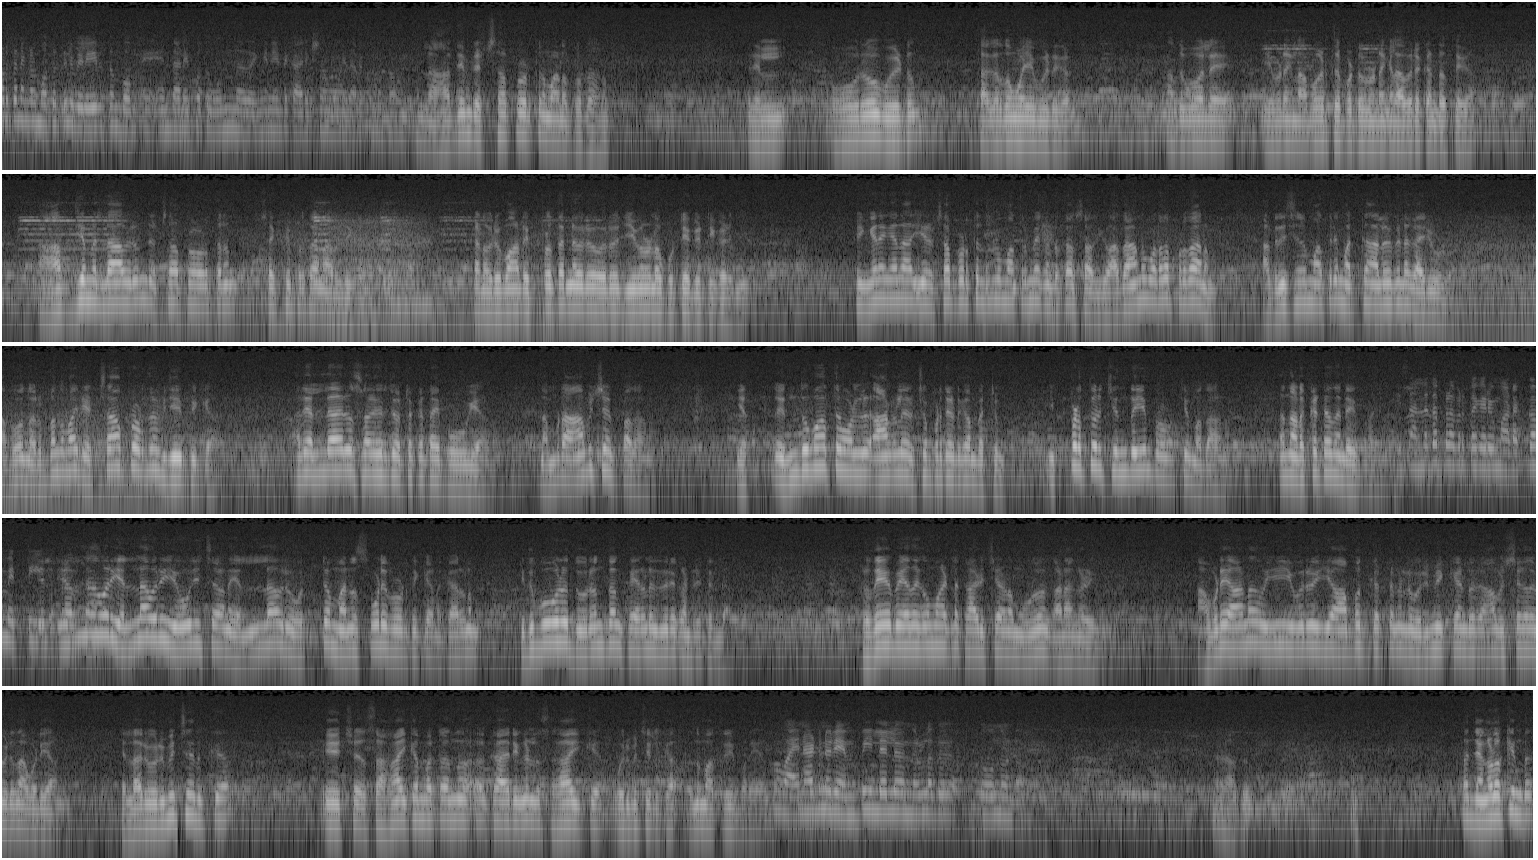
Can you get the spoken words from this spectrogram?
പ്രവർത്തനങ്ങൾ മൊത്തത്തിൽ വിലയിരുത്തുമ്പോൾ എന്താണ് ഇപ്പോൾ തോന്നുന്നത്? എങ്ങനെയുണ്ട് കാര്യക്ഷമമായി നടക്കുന്നുണ്ടോ? അല്ല ആദ്യം രക്ഷാപ്രവർത്തനമാണ് പ്രധാനം. ഇതിൽ ഓരോ വീടും തകർന്നുപോയ വീടുകൾ അതുപോലെ എവിടെയെങ്കിലും അപകടത്തിൽപ്പെട്ടവരുണ്ടെങ്കിൽ അവരെ കണ്ടെത്തുക. ആദ്യം എല്ലാവരും രക്ഷാപ്രവർത്തനം ശക്തിപ്പെടുത്താൻ ആലോചിക്കണം. കാരണം ഒരുപാട് ഇപ്പോൾ തന്നെ ഒരു ഒരു ജീവനുള്ള കുട്ടിയെ കിട്ടിക്കഴിഞ്ഞു. ഇങ്ങനെ ഇങ്ങനെ ഈ രക്ഷാപ്രവർത്തനത്തിൽ മാത്രമേ കണ്ടെത്താൻ സാധിക്കൂ. അതാണ് വളരെ പ്രധാനം. അതിനുശേഷം മാത്രമേ മറ്റാലോചിക്കേണ്ട കാര്യമുള്ളൂ. അപ്പോൾ നിർബന്ധമായി രക്ഷാപ്രവർത്തനം വിജയിപ്പിക്കുക. അതെല്ലാവരും സഹകരിച്ച് ഒറ്റക്കെട്ടായി പോവുകയാണ്. നമ്മുടെ ആവശ്യം ഇപ്പോൾ അതാണ്. എന്തുമാത്രം ആളുകളെ രക്ഷപ്പെടുത്തിയെടുക്കാൻ പറ്റും? ഇപ്പോഴത്തെ ഒരു ചിന്തയും പ്രവൃത്തിയും അതാണ്. അത് നടക്കട്ടെ എന്ന് എന്റെ അഭിപ്രായം. ഈ സന്നദ്ധ പ്രവർത്തകരും അടക്കം എത്തി എല്ലാവരും എല്ലാവരും യോജിച്ചാണ് എല്ലാവരും ഒറ്റ മനസ്സോടെ പ്രവർത്തിക്കുകയാണ്. കാരണം ഇതുപോലെ ദുരന്തം കേരളം ഇതുവരെ കണ്ടിട്ടില്ല. ഹൃദയഭേദകമായിട്ടുള്ള കാഴ്ചയാണ് മുഴുവൻ കാണാൻ കഴിയുന്നത്. അവിടെയാണ് ഈ ഒരു ഈ ആപത് ഘട്ടങ്ങളിൽ ഒരുമിക്കേണ്ട ഒരു ആവശ്യകത വരുന്നത് അവിടെയാണ്. എല്ലാവരും ഒരുമിച്ച് നിൽക്കുക. ഈ സഹായിക്കാൻ പറ്റുന്ന കാര്യങ്ങളിൽ സഹായിക്കുക ഒരുമിച്ച് നിൽക്കുക എന്ന് മാത്രമേ പറയാം വയനാട്ടിനൊരു എം പി ഇല്ലല്ലോ എന്നുള്ളത് തോന്നുന്നുണ്ടോ? അത് അത് ഞങ്ങളൊക്കെ ഉണ്ട്.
